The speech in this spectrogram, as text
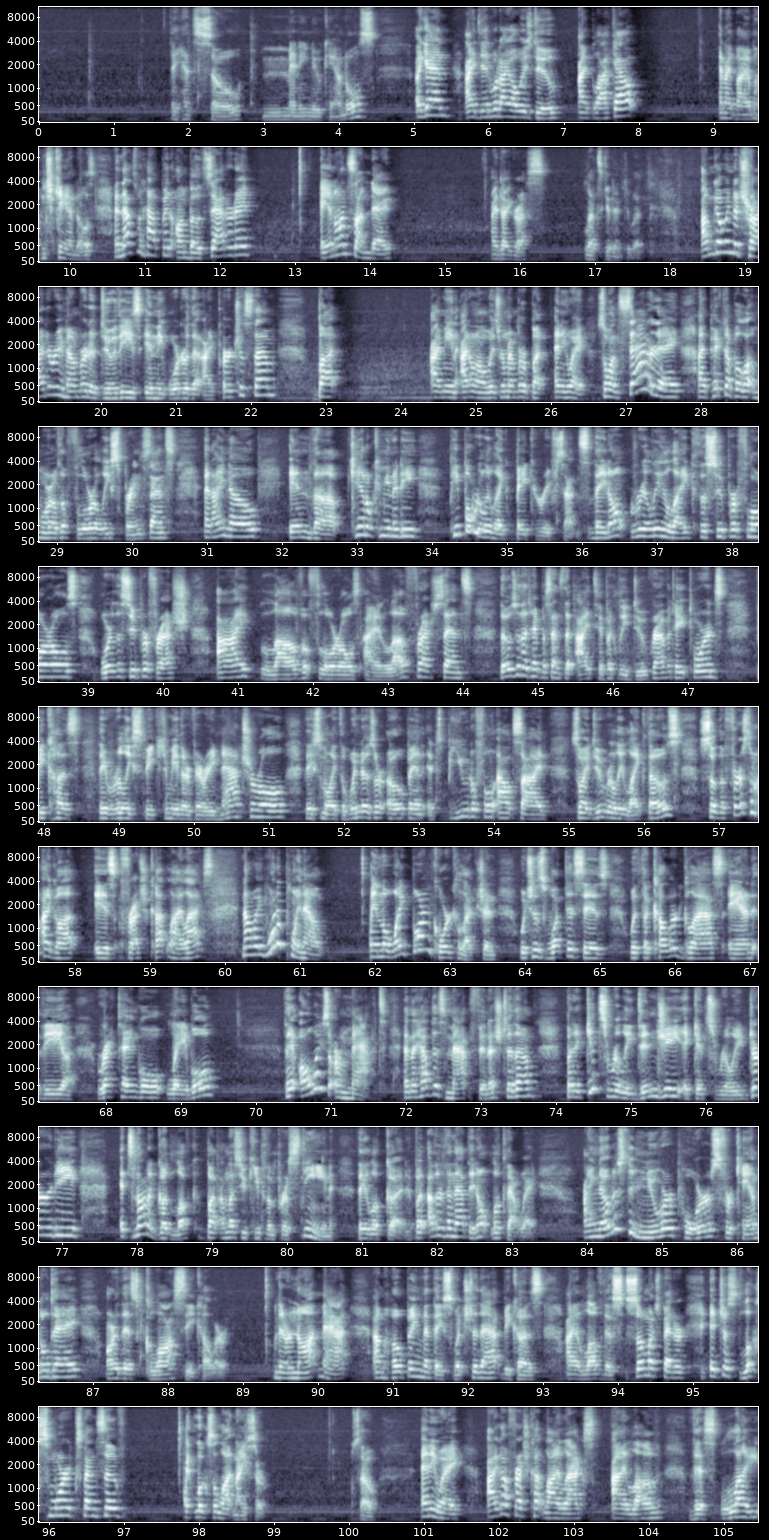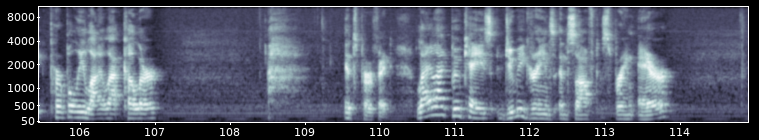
They had so many new candles. Again, I did what I always do. I black out, and I buy a bunch of candles. And that's what happened on both Saturday and on Sunday. I digress. Let's get into it. I'm going to try to remember to do these in the order that I purchased them, but I mean, I don't always remember, but anyway, so on Saturday, I picked up a lot more of the florally spring scents, and I know in the candle community, people really like bakery scents. They don't really like the super florals or the super fresh. I love florals. I love fresh scents. Those are the type of scents that I typically do gravitate towards because they really speak to me. They're very natural. They smell like the windows are open. It's beautiful outside. So I do really like those. So the first one I got is Fresh Cut Lilacs. Now I want to point out in the White Barn Core collection, which is what this is with the colored glass and the uh, rectangle label, they always are matte and they have this matte finish to them but it gets really dingy it gets really dirty. It's not a good look but unless you keep them pristine they look good. But other than that they don't look that way. I noticed the newer pours for Candle Day are this glossy color they're not matte. I'm hoping that they switch to that because I love this so much better. It just looks more expensive. It looks a lot nicer. So, anyway, I got fresh cut lilacs. I love this light purpley lilac color. It's perfect. Lilac bouquets, dewy greens, and soft spring air.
